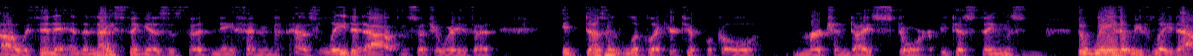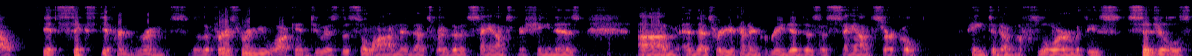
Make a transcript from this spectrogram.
uh, within it, and the nice thing is is that Nathan has laid it out in such a way that it doesn't look like your typical merchandise store because things the way that we've laid out it's six different rooms. So the first room you walk into is the salon and that's where the seance machine is um, and that's where you're kind of greeted. There's a seance circle painted on the floor with these sigils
